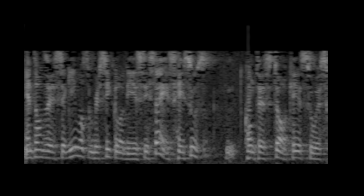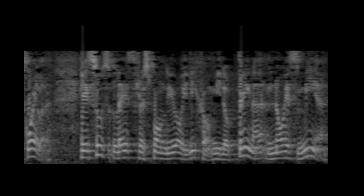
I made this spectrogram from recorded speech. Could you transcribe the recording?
Entonces seguimos en versículo 16. Jesús contestó, ¿qué es su escuela? Jesús les respondió y dijo, mi doctrina no es mía,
